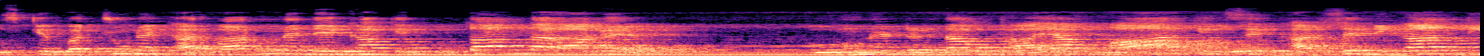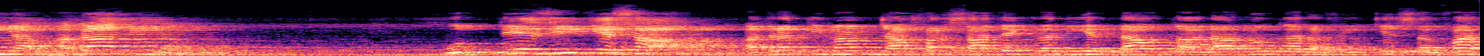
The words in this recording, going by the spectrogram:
उसके बच्चों ने घर वालों ने देखा कि कुत्ता अंदर आ गया तो उन्होंने डंडा उठाया, मार के उसे घर से निकाल दिया, भगा दिया। वो तेज़ी के साथ हज़रत इमाम जाफ़र सादिक रज़ी अल्लाह तआला का रफीक सफ़र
